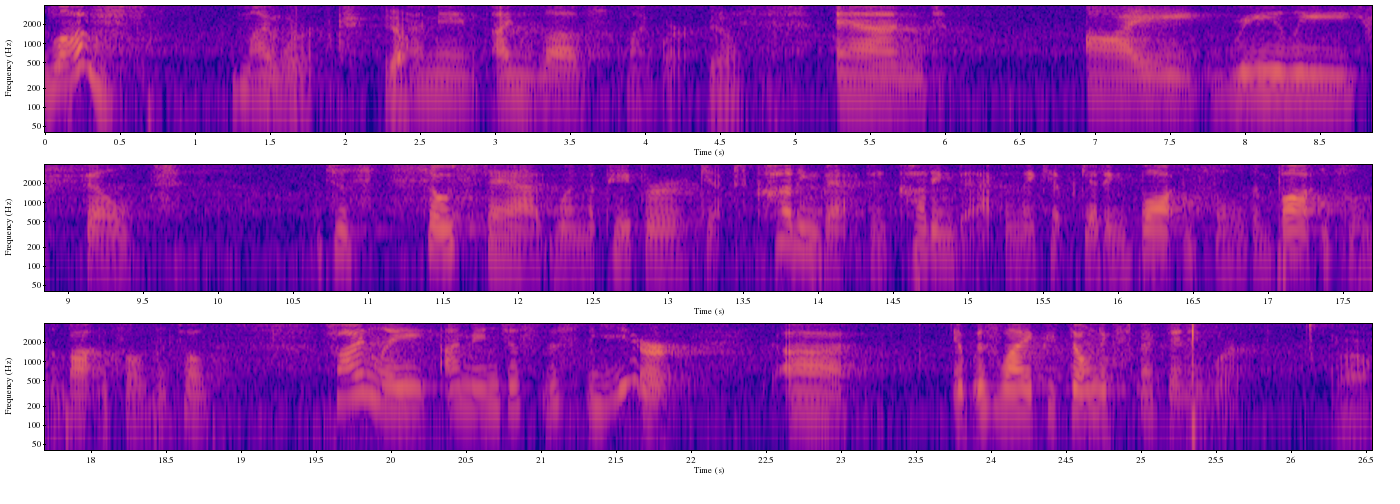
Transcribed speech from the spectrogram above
love my work. Yeah. I mean, I love my work. Yeah. And I really felt just so sad when the paper kept cutting back and cutting back, and they kept getting bought and sold and bought and sold and bought and sold until finally, I mean, just this year, uh, it was like, don't expect any work. Wow.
